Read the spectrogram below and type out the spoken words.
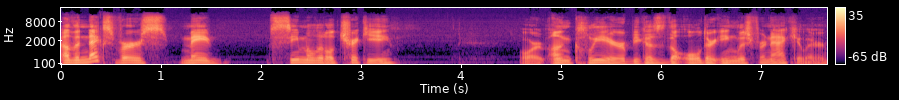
Now, the next verse may seem a little tricky or unclear because of the older English vernacular.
